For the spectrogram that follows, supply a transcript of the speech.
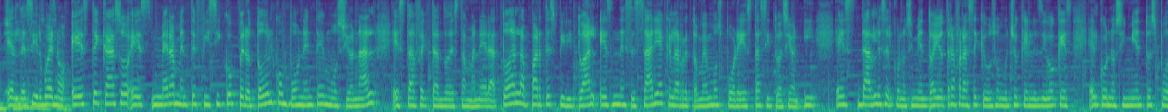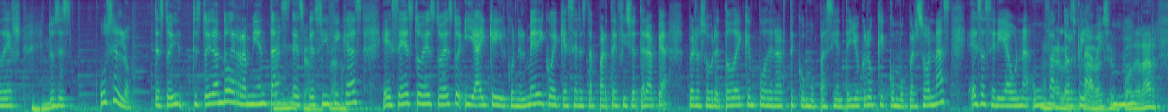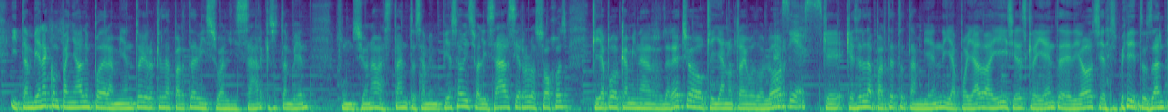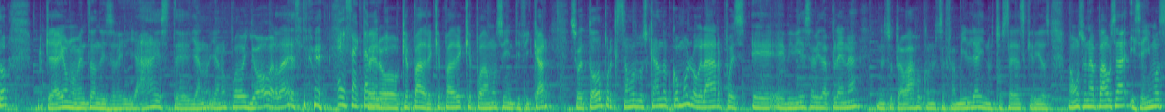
el decir, bueno, este caso es meramente físico, pero todo el componente emocional está afectando de esta manera. Toda la parte espiritual es necesaria que la retomemos por esta situación y es darles el conocimiento. Hay otra frase que uso mucho que les digo que es el conocimiento es poder. Entonces, úsenlo te estoy, te estoy dando herramientas específicas, es esto, esto, esto, y hay que ir con el médico, hay que hacer esta parte de fisioterapia, pero sobre todo hay que empoderarte como paciente. Yo creo que como personas, esa sería una, un factor clave. Empoderar. Y también acompañado al empoderamiento, yo creo que es la parte de visualizar, que eso también funciona bastante. O sea, me empiezo a visualizar, cierro los ojos, que ya puedo caminar derecho o que ya no traigo dolor. Así es. Que, que esa es la parte también y apoyar cuidado ahí, si eres creyente de Dios, y el Espíritu Santo, porque hay un momento donde dices, ya, este, ya no, ya no puedo yo, ¿verdad? Este, Exactamente. Pero qué padre, qué padre que podamos identificar, sobre todo porque estamos buscando cómo lograr, pues, eh, eh, vivir esa vida plena en nuestro trabajo, con nuestra familia y nuestros seres queridos. Vamos a una pausa y seguimos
